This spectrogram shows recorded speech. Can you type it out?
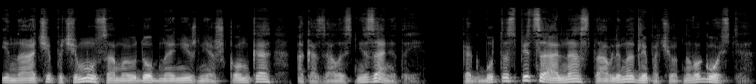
Иначе почему самая удобная нижняя шконка оказалась не занятой? Как будто специально оставлена для почетного гостя.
